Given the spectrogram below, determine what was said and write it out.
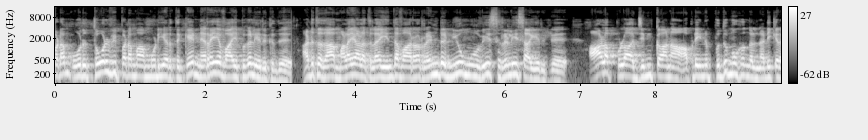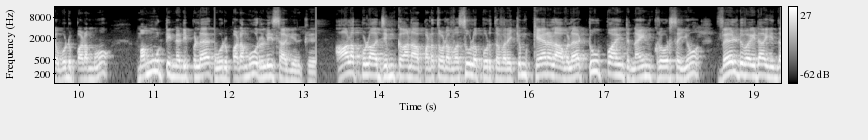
படம் ஒரு தோல்வி படமா முடியறதுக்கே நிறைய வாய்ப்புகள் இருக்குது. அடுத்ததா மலையாளத்தில் இந்த வாரம் ரெண்டு நியூ மூவிஸ் ரிலீஸ் ஆகியிருக்கு ஆலப்புழா ஜிம்கானா அப்படின்னு புதுமுகங்கள் நடிக்கிற ஒரு படமும் மம்மூட்டி நடிப்பில் ஒரு படமும் ரிலீஸ் ஆகியிருக்கு. ஆலப்புழா ஜிம்கானா படத்தோட வசூலை பொறுத்த வரைக்கும் கேரளாவில் டூ பாயிண்ட் நைன் க்ரோர்ஸையும் வேர்ல்டு வைடா இந்த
